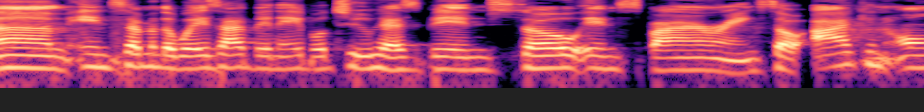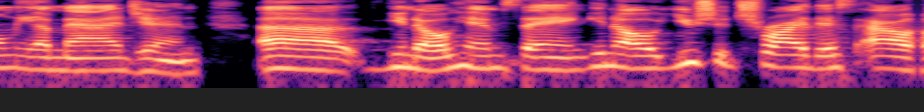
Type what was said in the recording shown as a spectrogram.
um, in some of the ways I've been able to has been so inspiring. So I can only imagine, uh, you know, him saying, you know, you should try this out.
